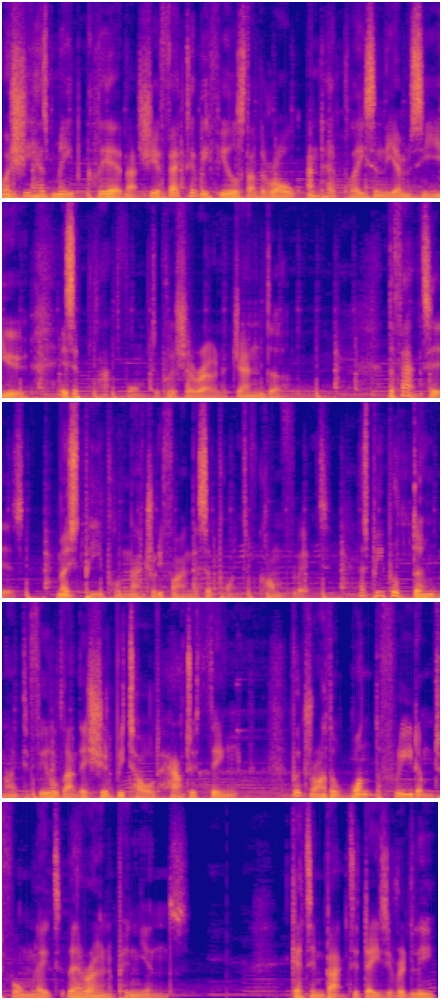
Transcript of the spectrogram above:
where she has made clear that she effectively feels that the role and her place in the MCU is a platform to push her own agenda. The fact is, most people naturally find this a point of conflict, as people don't like to feel that they should be told how to think, but rather want the freedom to formulate their own opinions. Getting back to Daisy Ridley,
